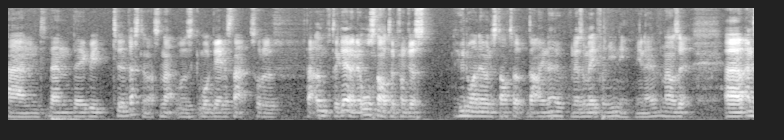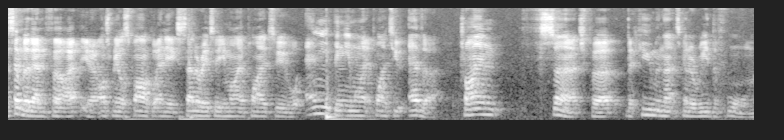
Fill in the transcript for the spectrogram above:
and then they agreed to invest in us, and that was what gave us that sort of that oomph to go. And it all started from just who do I know in a startup that I know, and there's a mate from uni, you know, and that was it. Uh, and similar then for uh, you know entrepreneurial spark or any accelerator you might apply to or anything you might apply to ever. Try and search for the human that's going to read the form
